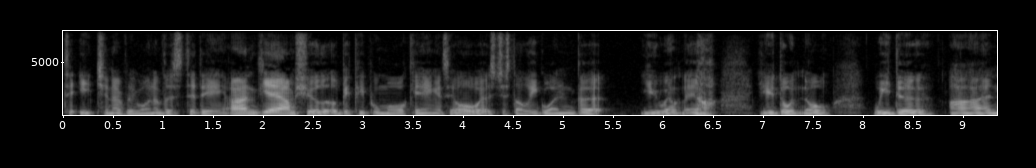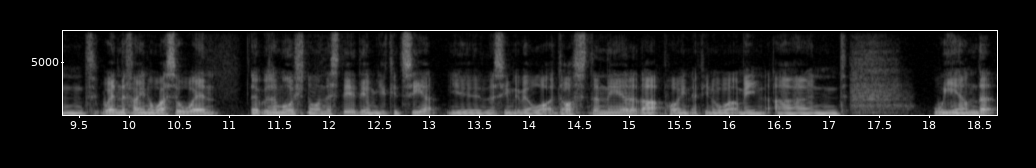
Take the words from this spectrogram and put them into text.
to each and every one of us today. And yeah, I'm sure that there'll be people mocking and say, oh, it's just a league win, but you weren't there. You don't know. We do. And when the final whistle went, it was emotional in the stadium. You could see it. You, there seemed to be a lot of dust in the air at that point, if you know what I mean. And we earned it.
